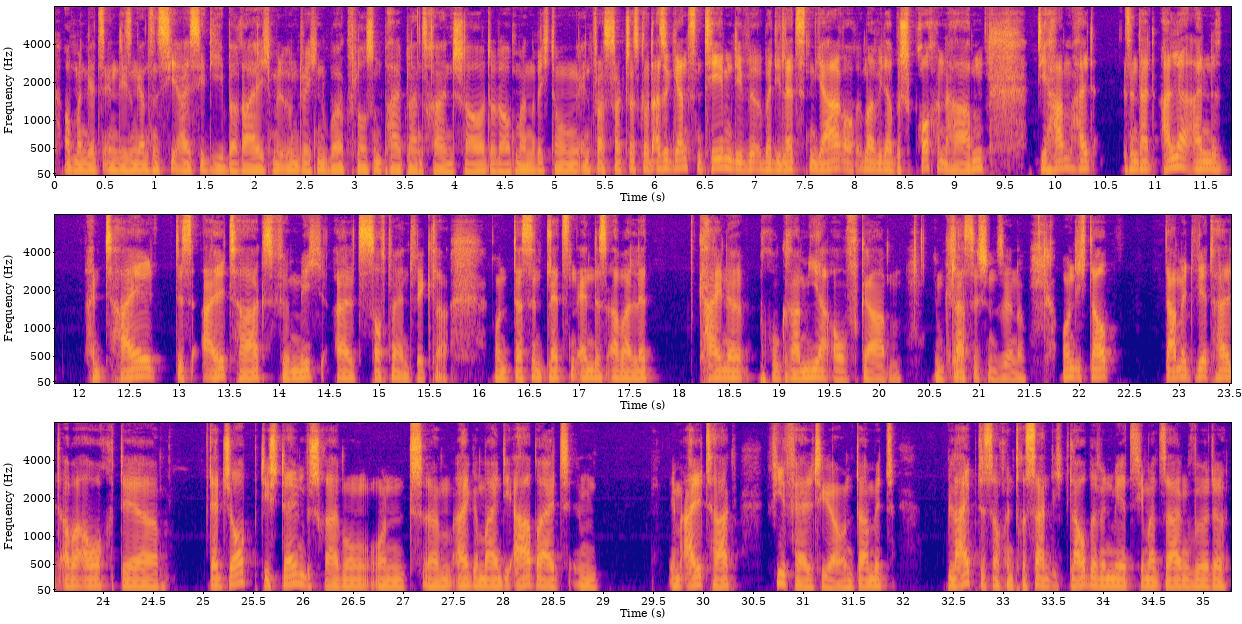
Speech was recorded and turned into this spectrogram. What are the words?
ob man jetzt in diesen ganzen CI-CD-Bereich mit irgendwelchen Workflows und Pipelines reinschaut oder ob man Richtung Infrastructure Code, also die ganzen Themen, die wir über die letzten Jahre auch immer wieder besprochen haben, die haben halt, sind halt alle eine ein Teil des Alltags für mich als Softwareentwickler. Und das sind letzten Endes aber let keine Programmieraufgaben im klassischen ja. Sinne. Und ich glaube, damit wird halt aber auch der, der Job, die Stellenbeschreibung und ähm, allgemein die Arbeit im, im Alltag vielfältiger. Und damit bleibt es auch interessant. Ich glaube, wenn mir jetzt jemand sagen würde,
